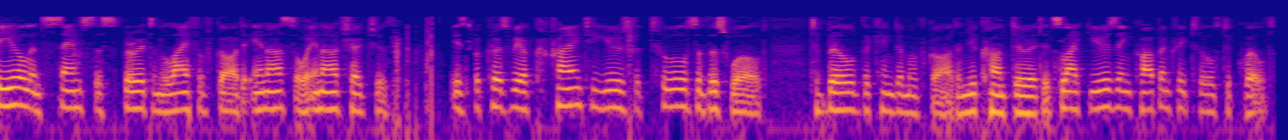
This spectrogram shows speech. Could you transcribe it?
feel and sense the Spirit and life of God in us or in our churches, is because we are trying to use the tools of this world to build the kingdom of God, and you can't do it. It's like using carpentry tools to quilt.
